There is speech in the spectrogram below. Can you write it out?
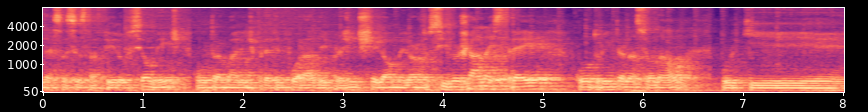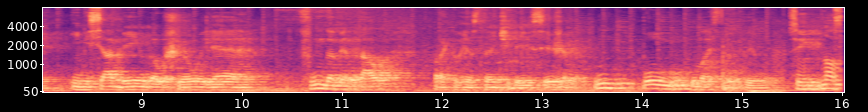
nessa sexta-feira oficialmente, com o trabalho de pré-temporada para a gente chegar o melhor possível já na estreia contra o Internacional, porque iniciar bem o gauchão ele é fundamental para que o restante dele seja um pouco mais tranquilo. Sim, nós,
